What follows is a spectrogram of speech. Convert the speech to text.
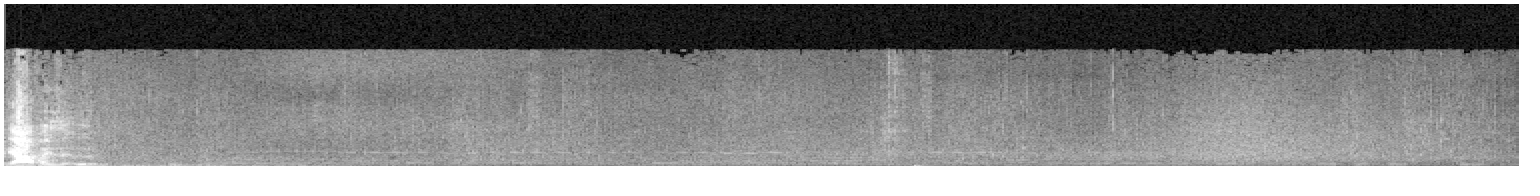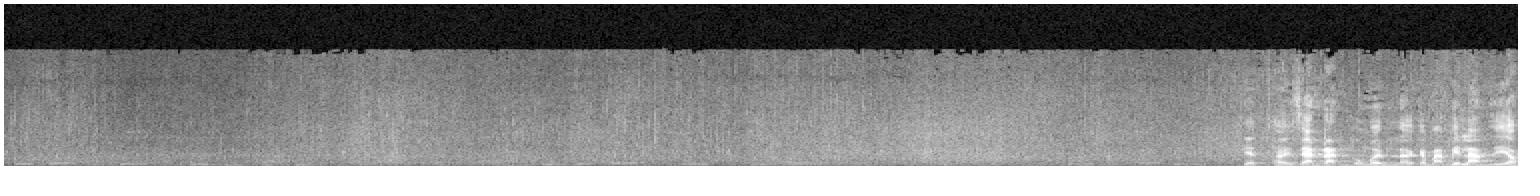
Đéo phải giữ. Thì thời gian rảnh của mình là các bạn biết làm gì không?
